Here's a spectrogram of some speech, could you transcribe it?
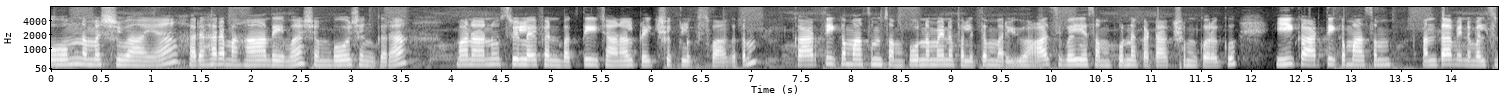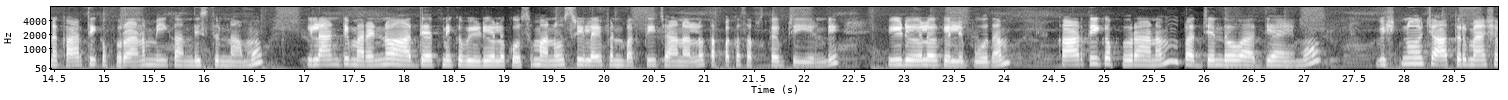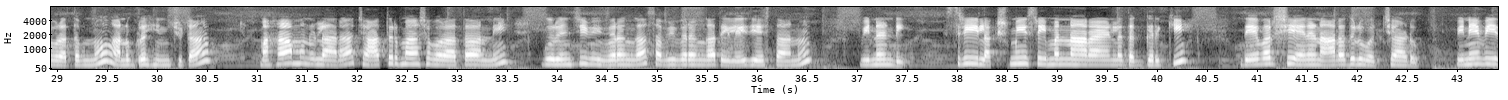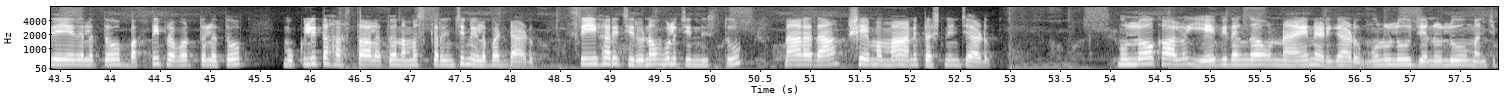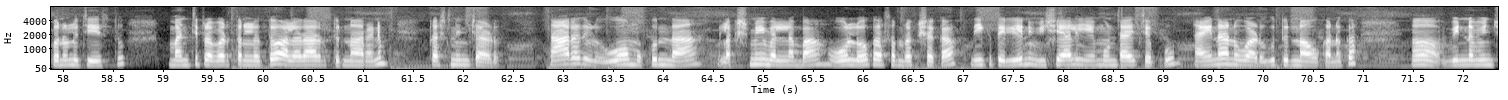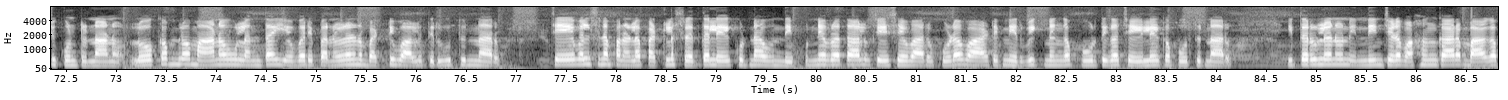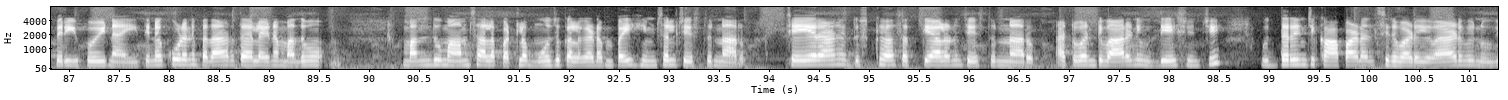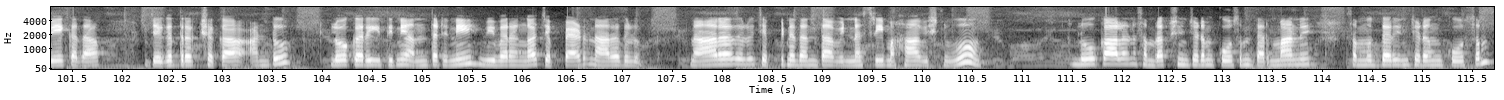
ఓం నమ శివాయ. హరహర మహాదేవ శంభో శంకర. మా నాను Sri life and Bhakti channel ప్రేక్షకులకు స్వాగతం. కార్తీక మాసం సంపూర్ణమైన ఫలితం మరియు ఆ శివయ్య సంపూర్ణ కటాక్షం కొరకు ఈ కార్తీక మాసం అంతా వినవలసిన కార్తీక పురాణం మీకు అందిస్తున్నాము. ఇలాంటి మరెన్నో ఆధ్యాత్మిక వీడియోల కోసం అను శ్రీ లైఫ్ అండ్ భక్తి ఛానల్ను తప్పక సబ్స్క్రైబ్ చేయండి. వీడియోలోకి వెళ్ళిపోదాం. కార్తీక పురాణం పద్దెనిమిదవ అధ్యాయము. విష్ణు చాతుర్మాస వ్రతమును అనుగ్రహించుట. మహామునులారా చాతుర్మాస వ్రతాన్ని గురించి వివరంగా సవివరంగా తెలియజేస్తాను. వినండి. శ్రీ లక్ష్మీ శ్రీమన్నారాయణల దగ్గరికి దేవర్షి అయిన నారదుడు వచ్చాడు. వినే విధేయతలతో భక్తి ప్రవర్తులతో ముకులిత హస్తాలతో నమస్కరించి నిలబడ్డాడు. శ్రీహరి చిరునవ్వులు చిందిస్తూ నారద క్షేమమా? అని ప్రశ్నించాడు. ముల్లోకాలు ఏ విధంగా ఉన్నాయని అడిగాడు. మునులు జనులు మంచి పనులు చేస్తూ మంచి ప్రవర్తనలతో అలరారుతున్నారని ప్రశ్నించాడు. నారదుడు ఓ ముకుంద లక్ష్మీ వల్లభ ఓ లోక సంరక్షక నీకు తెలియని విషయాలు ఏముంటాయి చెప్పు. అయినా నువ్వు అడుగుతున్నావు కనుక విన్నవించుకుంటున్నాను. లోకంలో మానవులంతా ఎవరి పనులను బట్టి వాళ్ళు తిరుగుతున్నారు. చేయవలసిన పనుల పట్ల శ్రద్ధ లేకుండా ఉంది. పుణ్యవ్రతాలు చేసేవారు కూడా వాటిని నిర్విఘ్నంగా పూర్తిగా చేయలేకపోతున్నారు. ఇతరులను నిందించడం అహంకారం బాగా పెరిగిపోయినాయి. తినకూడని పదార్థాలైన మధు మందు మాంసాల పట్ల మోజు కలగడంపై హింసలు చేస్తున్నారు. చేయరాని దుష్క సత్యాలను చేస్తున్నారు. అటువంటి వారిని ఉద్దేశించి ఉద్ధరించి కాపాడాల్సిన వాడి వాడివి నువ్వే కదా జగద్రక్షక అంటూ లోకరీతిని అంతటిని వివరంగా చెప్పాడు నారదుడు. నారదుడు చెప్పినదంతా విన్న శ్రీ మహావిష్ణువు లోకాలను సంరక్షించడం కోసం ధర్మాన్ని సముద్ధరించడం కోసం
